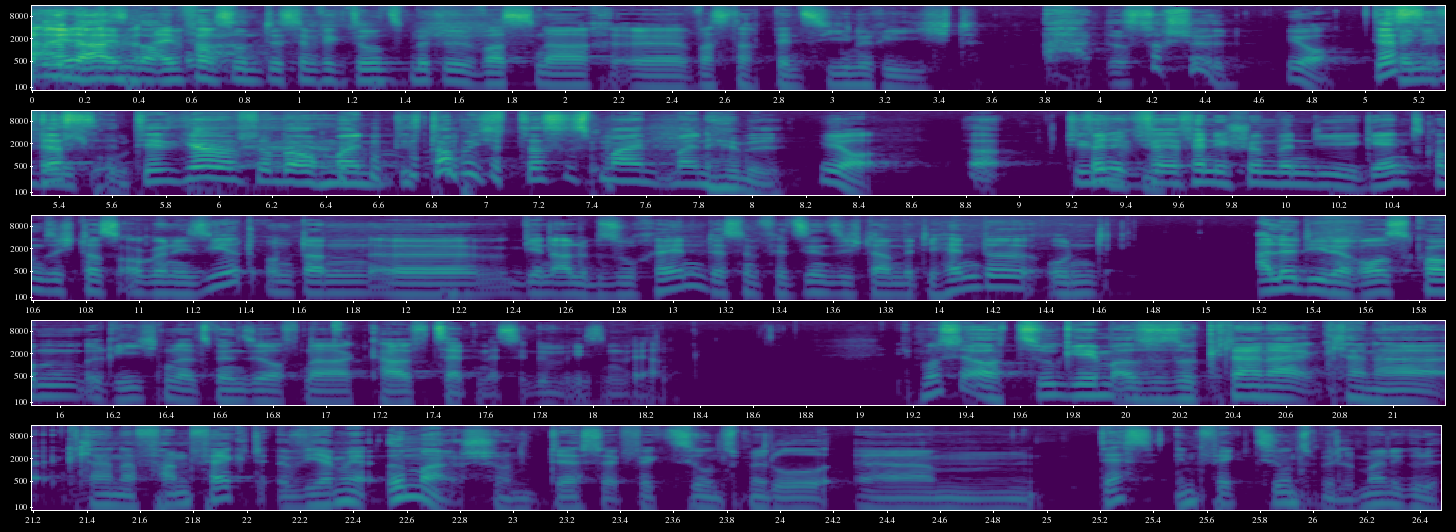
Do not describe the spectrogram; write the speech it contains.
andere ein- ein- noch. Einfach so ein Desinfektionsmittel, was nach, äh, was nach Benzin riecht. Ah, das ist doch schön. Ja, Das, fänd ich- das, fänd ich gut. das, ja, das aber auch mein, ich glaube, ich, das ist mein, mein Himmel. Ja. Ja, Fände fänd ich schön, wenn die Gamescom sich das organisiert und dann äh, gehen alle Besucher hin, desinfizieren sich damit die Hände und alle, die da rauskommen, riechen, als wenn sie auf einer Kfz-Messe gewesen wären. Ich muss ja auch zugeben, also so kleiner, kleiner, kleiner Fun Fact: Wir haben ja immer schon Desinfektionsmittel, ähm, Desinfektionsmittel, meine Güte,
